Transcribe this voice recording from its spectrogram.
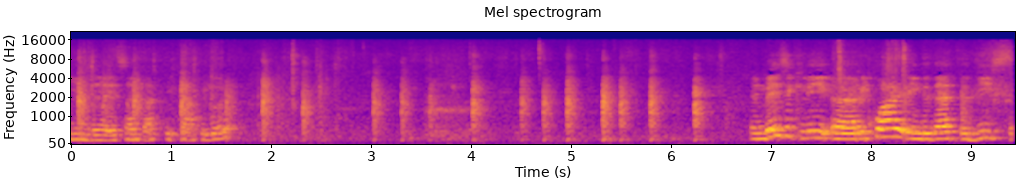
in the syntactic category. And basically uh, requiring that this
